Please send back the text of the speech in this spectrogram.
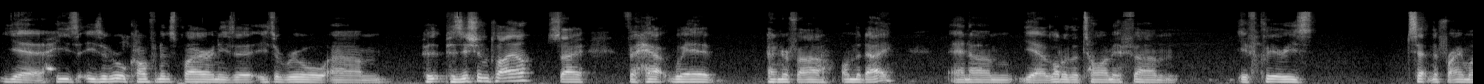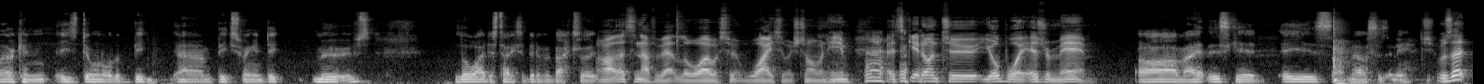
Yeah, he's he's a real confidence player and he's a he's a real um, p- position player. So for how where Penrith are on the day, and um, yeah, a lot of the time if um, if Cleary's setting the framework and he's doing all the big um, big swing and dick moves, Luai just takes a bit of a backseat. Oh, that's enough about Luai. We've spent way too much time on him. Let's get on to your boy Ezra Mam. Oh mate, this kid, he is something else, isn't he? Was that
